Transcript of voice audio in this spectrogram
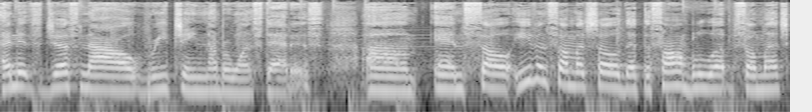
and it's just now reaching number one status. Um, and so, even so much so that the song blew up so much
